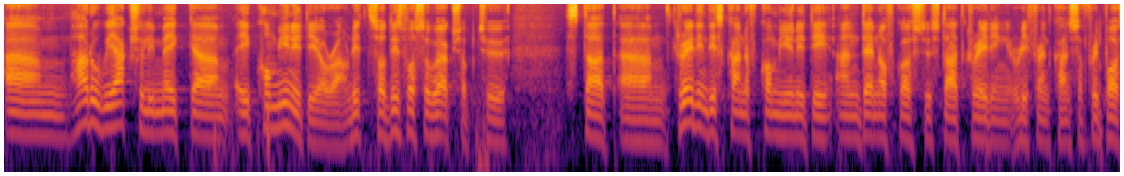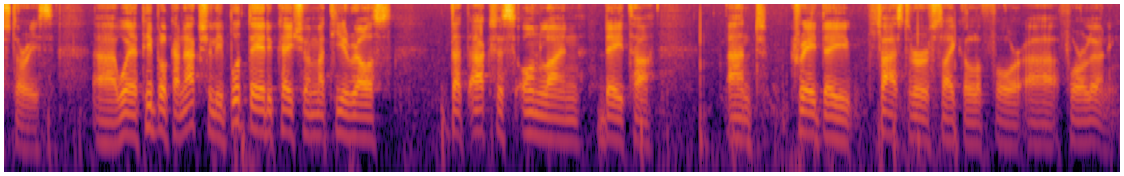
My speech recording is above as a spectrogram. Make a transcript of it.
um, how do we actually make um, a community around it? So this was a workshop to start um, creating this kind of community and then of course to start creating different kinds of repositories uh, where people can actually put the education materials that access online data and create a faster cycle for, uh, for learning.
